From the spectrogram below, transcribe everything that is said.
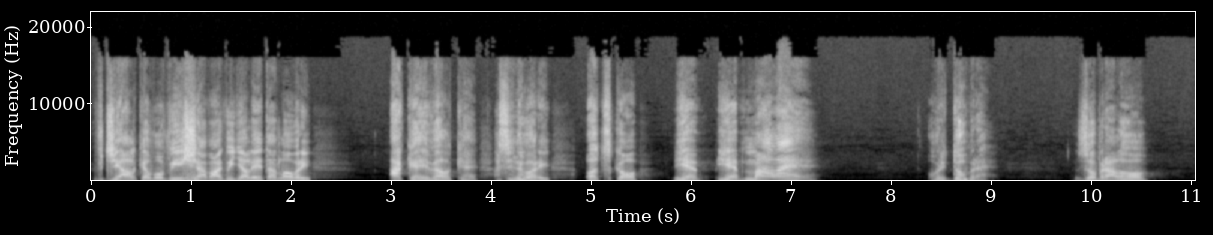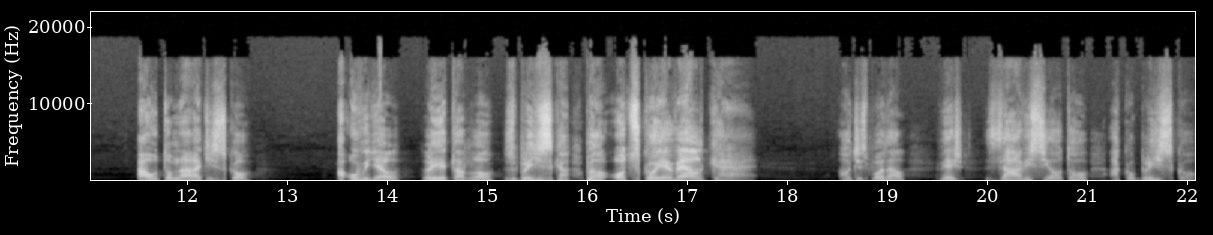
V diálke, vo výšavách videl lietadlo, hovorí, aké je veľké? A syn hovorí, ocko, je, je malé. Hovorí, dobre. Zobral ho autom na letisko a uvidel lietadlo zblízka. Povedal, ocko, je veľké. A otec povedal, vieš, závisí od toho, ako blízko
